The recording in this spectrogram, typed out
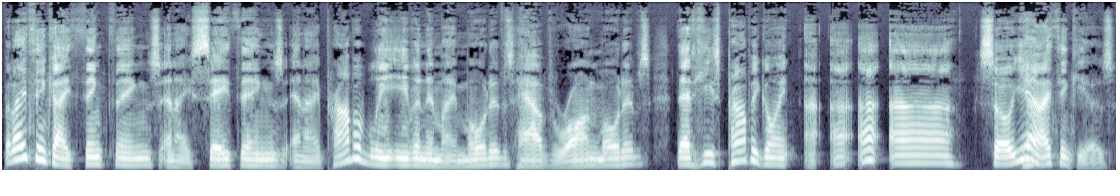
but I think I think things and I say things, and I probably even in my motives have wrong motives that he's probably going uh uh uh uh. So yeah, Yeah. I think he is.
